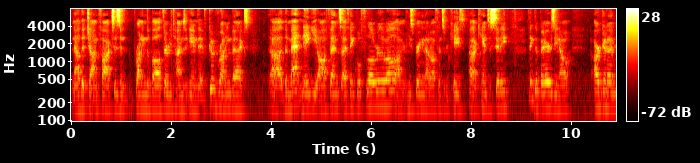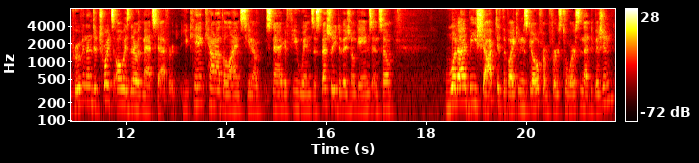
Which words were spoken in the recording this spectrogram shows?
Now that John Fox isn't running the ball 30 times a game, they have good running backs. Uh, the Matt Nagy offense, I think, will flow really well. Um, he's bringing that offense from Case, uh, Kansas City. I think the Bears, you know, are going to improve. And then Detroit's always there with Matt Stafford. You can't count out the Lions you know, snag a few wins, especially divisional games. And so, would I be shocked if the Vikings go from first to worst in that division?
